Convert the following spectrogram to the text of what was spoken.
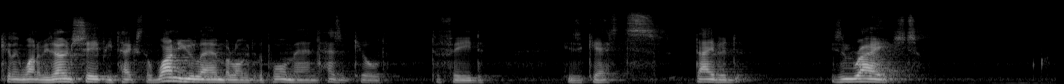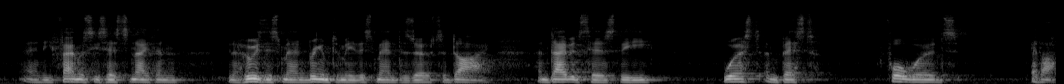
killing one of his own sheep, he takes the one ewe lamb belonging to the poor man, has it killed to feed his guests. David is enraged. And he famously says to Nathan, You know, who is this man? Bring him to me. This man deserves to die. And David says the worst and best four words ever.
